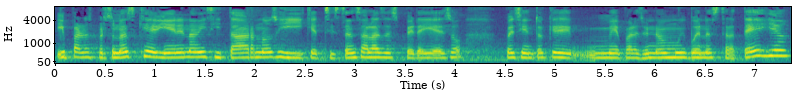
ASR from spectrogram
y para las personas que vienen a visitarnos y que existen salas de espera y eso, pues siento que me parece una muy buena estrategia.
